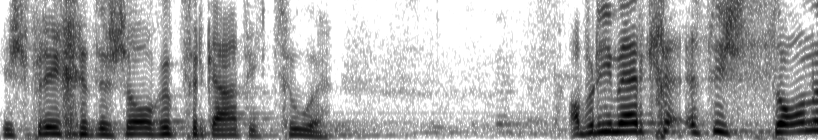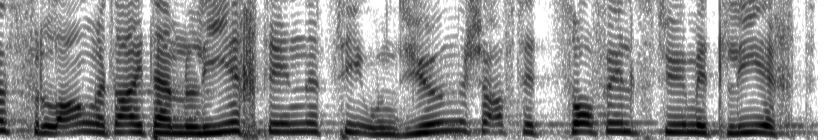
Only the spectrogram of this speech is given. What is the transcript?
Ich spreche dir schon Vergebung zu. Aber ich merke, es ist so ein Verlangen, da in diesem Licht zu sein. Und die Jüngerschaft hat so viel zu tun mit Licht.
